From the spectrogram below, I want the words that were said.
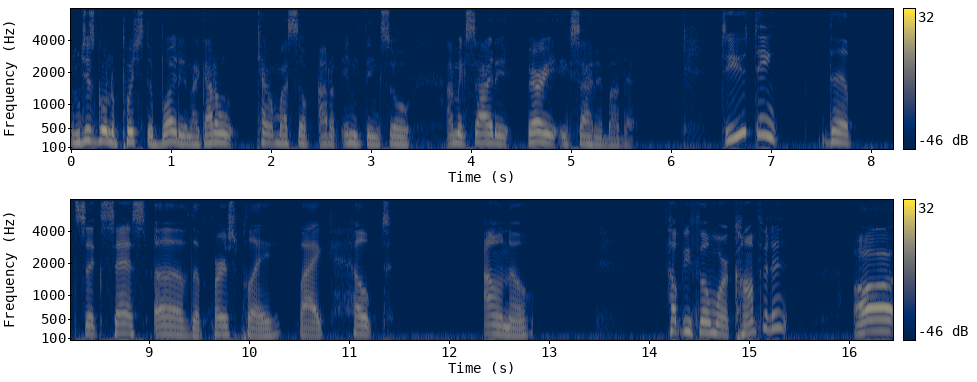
I'm just going to push the button. Like I don't count myself out of anything. So I'm excited, very excited about that. Do you think the success of the first play like helped? I don't know. Help you feel more confident? Uh,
